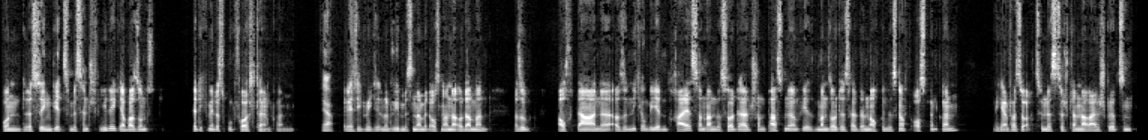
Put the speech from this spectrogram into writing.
Und deswegen geht's ein bisschen schwierig, aber sonst hätte ich mir das gut vorstellen können. Ja. Hätte ich mich natürlich ein bisschen damit auseinander oder man, also auch da, ne, also nicht um jeden Preis, sondern es sollte halt schon passen irgendwie. Man sollte es halt dann auch gewissenhaft ausführen können. Nicht einfach so aktionistisch dann da reinstürzen.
